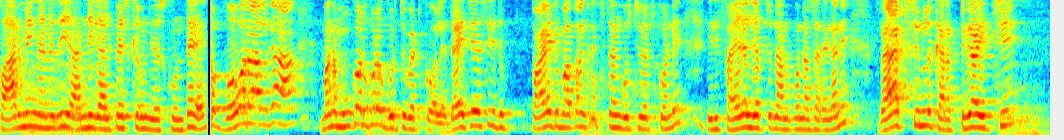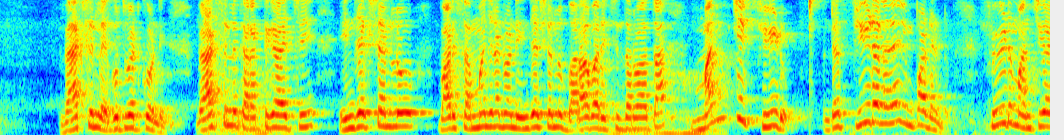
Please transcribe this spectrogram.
ఫార్మింగ్ అనేది అన్ని కలిపేసుకొని చేసుకుంటే ఓవరాల్గా మనం ఇంకోటి కూడా గుర్తుపెట్టుకోవాలి. దయచేసి ఇది పాయింట్ మాత్రం ఖచ్చితంగా గుర్తుపెట్టుకోండి. ఇది ఫైనల్ చెప్తున్నా అనుకున్నా సరే కానీ వ్యాక్సిన్లు కరెక్ట్గా ఇచ్చి వ్యాక్సిన్లే గుర్తుపెట్టుకోండి. వ్యాక్సిన్లు కరెక్ట్గా ఇచ్చి ఇంజెక్షన్లు వాటికి సంబంధించినటువంటి ఇంజెక్షన్లు బరాబర్ ఇచ్చిన తర్వాత మంచి ఫీడ్ అంటే ఫీడ్ అనేది ఇంపార్టెంట్. ఫీడ్ మంచిగా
